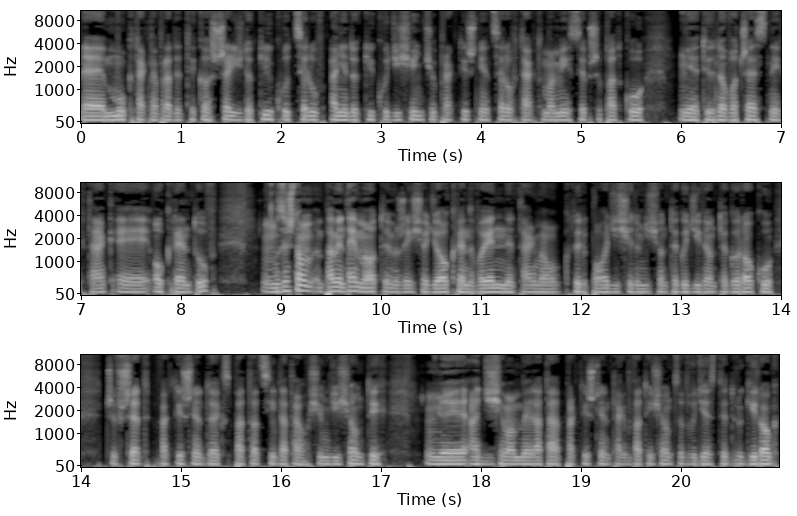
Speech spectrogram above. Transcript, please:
e, mógł tak naprawdę tylko strzelić do kilku celów, a nie do kilkudziesięciu praktycznie celów, tak to ma miejsce w przypadku e, tych nowoczesnych tak, e, okrętów. Zresztą pamiętajmy o tym, że jeśli chodzi o okręt wojenny, tak, no, który pochodzi z 79 roku, czy wszedł praktycznie do eksploatacji w latach 80., a dzisiaj mamy lata praktycznie tak 2022 rok,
